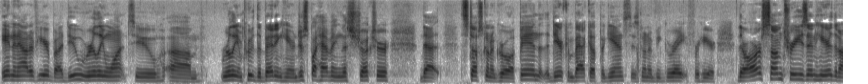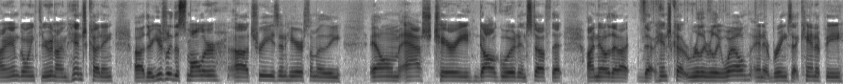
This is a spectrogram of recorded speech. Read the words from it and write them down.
in and out of here, but I do really want to um, really improve the bedding here. And just by having this structure that stuff's going to grow up in, that the deer can back up against, is going to be great for here. There are some trees in here that I am going through and I'm hinge cutting. Uh, they're usually the smaller uh, trees in here, some of the elm, ash, cherry, dogwood, and stuff that I know that I that hinge cut really, really well, and it brings that canopy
